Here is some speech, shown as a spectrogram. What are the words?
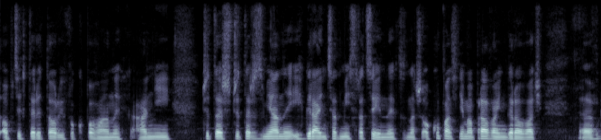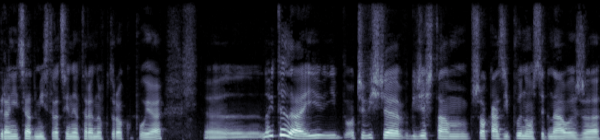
obcych terytoriów okupowanych, ani czy też, czy też zmiany ich granic administracyjnych, to znaczy okupant nie ma prawa ingerować e, w granice administracyjne terenów, które okupuje. E, no i tyle. I, i oczywiście gdzieś tam przy okazji płyną sygnały, że,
